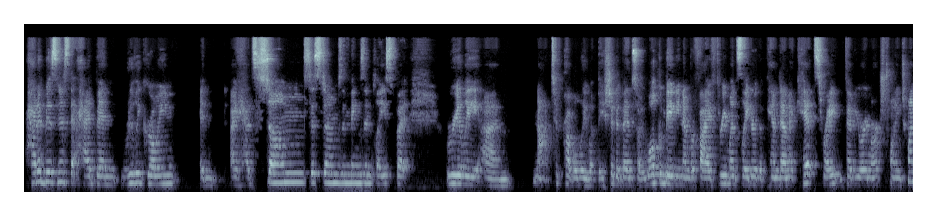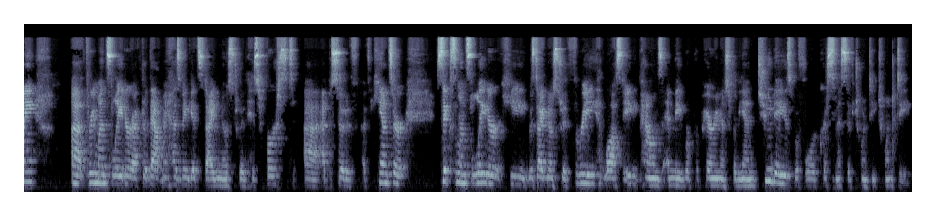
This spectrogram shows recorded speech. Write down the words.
had a business that had been really growing, and I had some systems and things in place, but really um, not to probably what they should have been. So I welcome baby number five. Three months later, the pandemic hits, right? February, March 2020. Uh, three months later, after that, my husband gets diagnosed with his first uh, episode of, of, cancer. Six months later, he was diagnosed with three, had lost 80 pounds, and they were preparing us for the end two days before Christmas of 2020.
